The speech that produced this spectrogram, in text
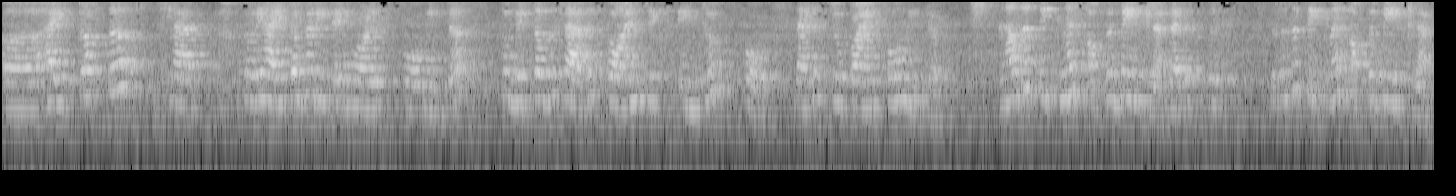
uh, height of the slab, sorry height of retaining wall is 4 meter. So width of the slab is 0.6 into 4 that is 2.4 meter. Now the thickness of the base slab that is this. This is the thickness of the base slab.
